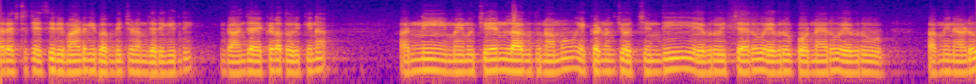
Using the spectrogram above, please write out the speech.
అరెస్ట్ చేసి రిమాండ్కి పంపించడం జరిగింది. గాంజా ఎక్కడ దొరికినా అన్నీ మేము చైన్ లాగుతున్నాము. ఎక్కడి నుంచి వచ్చింది ఎవరు ఇచ్చారు ఎవరు కొన్నారు ఎవరు అమ్మినాడు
